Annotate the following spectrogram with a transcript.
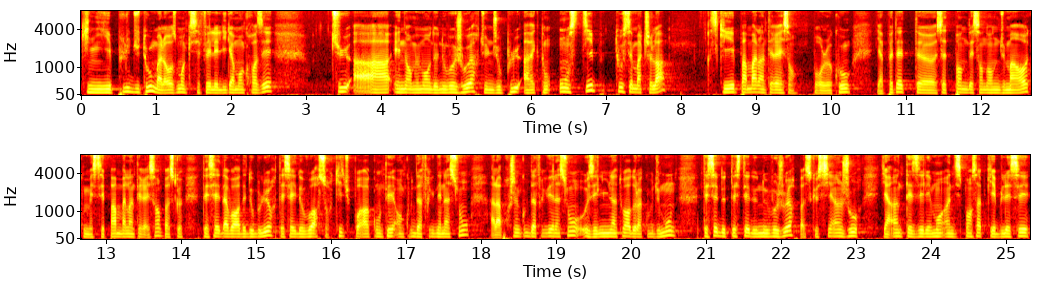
qui n'y est plus du tout, malheureusement, qui s'est fait les ligaments croisés. Tu as énormément de nouveaux joueurs, tu ne joues plus avec ton 11 type, tous ces matchs-là, ce qui est pas mal intéressant pour le coup. Il y a peut-être euh, cette pente descendante du Maroc, mais c'est pas mal intéressant parce que tu essayes d'avoir des doublures, tu essayes de voir sur qui tu pourras compter en Coupe d'Afrique des Nations, à la prochaine Coupe d'Afrique des Nations, aux éliminatoires de la Coupe du Monde. Tu essaies de tester de nouveaux joueurs parce que si un jour il y a un de tes éléments indispensables qui est blessé,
